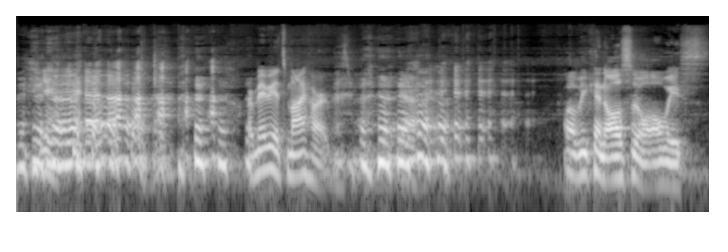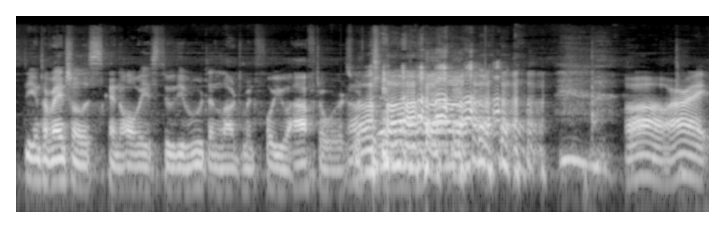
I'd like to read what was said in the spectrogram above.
or maybe it's my heart mismatch. Yeah. Well, we can also always the interventionalists can always do the root enlargement for you afterwards. oh, all right.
